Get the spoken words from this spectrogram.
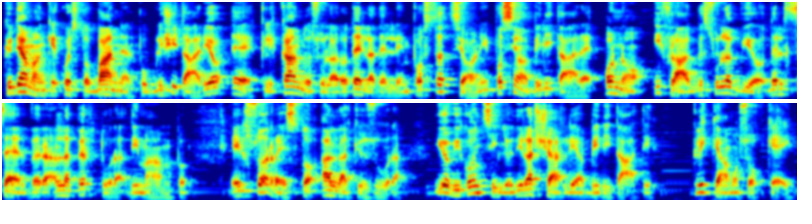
Chiudiamo anche questo banner pubblicitario e cliccando sulla rotella delle impostazioni possiamo abilitare o no i flag sull'avvio del server all'apertura di MAMP e il suo arresto alla chiusura. io vi consiglio di lasciarli abilitati. Clicchiamo su OK.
